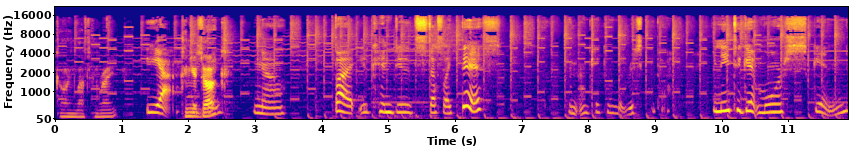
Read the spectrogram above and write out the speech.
going left and right. yeah. Can you duck? no. But you can do stuff like this. And I'm taking the risky path. You need to get more skin.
